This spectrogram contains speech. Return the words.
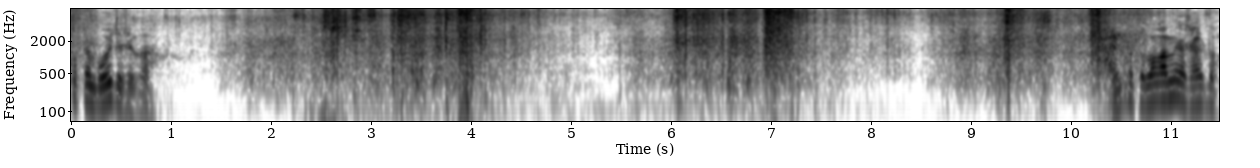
꽃뱀 보이죠, 제가? 잘도 도망갑니다, 잘도.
